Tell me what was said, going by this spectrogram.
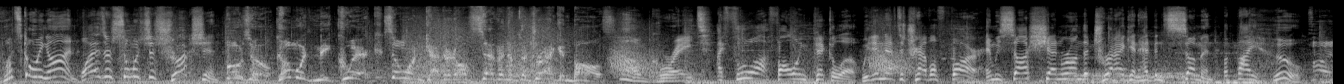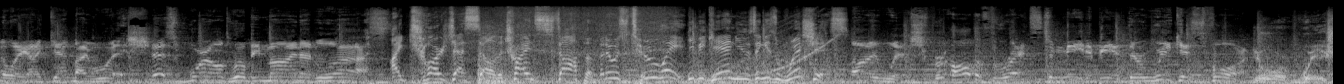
what's going on? Why is there so much destruction? Bozo, come with me quick! Someone gathered all seven of the Dragon Balls! Oh, great. I flew off following Piccolo. We didn't have to travel far, and we saw Shenron the dragon had been summoned. But by who? Finally, I get my wish. This world will be mine at last. I charged at Cell to try and stop him, but it was too late. He began using his wishes. I wish for all the threats to me to be at their weakest form. Your wish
